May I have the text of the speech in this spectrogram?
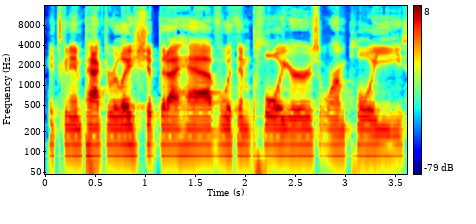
It's going to impact the relationship that I have with employers or employees.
